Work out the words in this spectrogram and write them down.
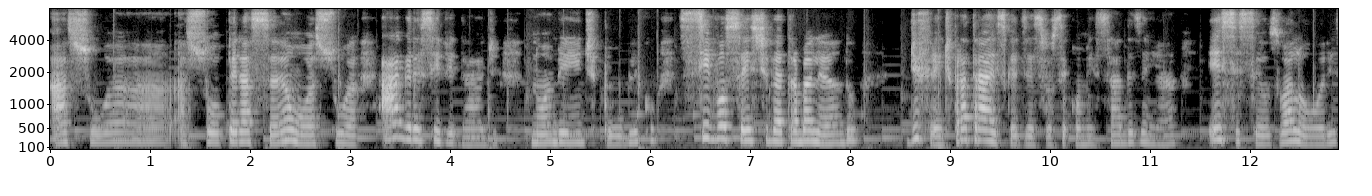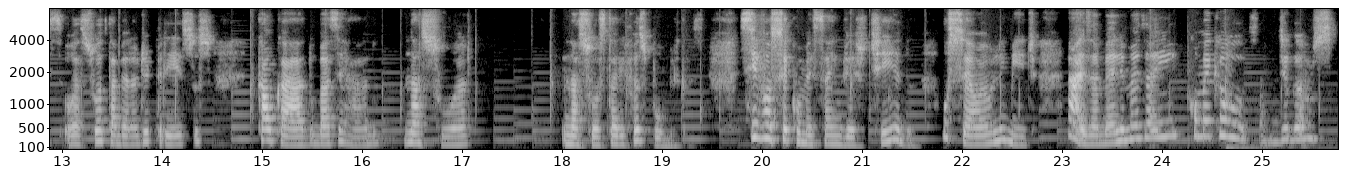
a sua, a sua operação ou a sua agressividade no ambiente público se você estiver trabalhando de frente para trás, quer dizer, se você começar a desenhar esses seus valores ou a sua tabela de preços calcado, baseado na sua nas suas tarifas públicas. Se você começar invertido, o céu é o limite. Ah, Isabelle, mas aí como é que eu, digamos,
